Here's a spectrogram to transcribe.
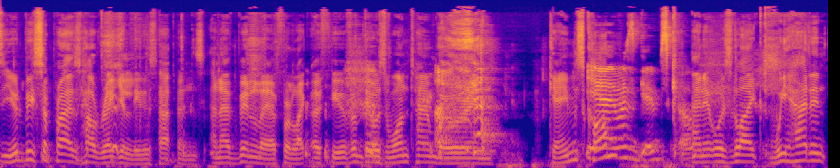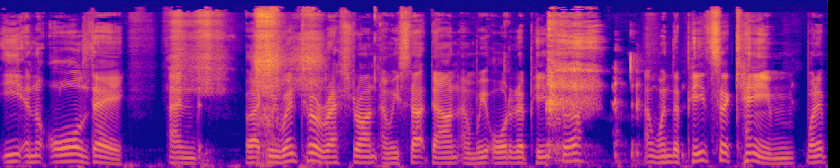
you'd be surprised how regularly this happens. And I've been there for like a few of them. There was one time where we were in Gamescom. Yeah, it was Gamescom. and it was like we hadn't eaten all day and like we went to a restaurant and we sat down and we ordered a pizza and when the pizza came when it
